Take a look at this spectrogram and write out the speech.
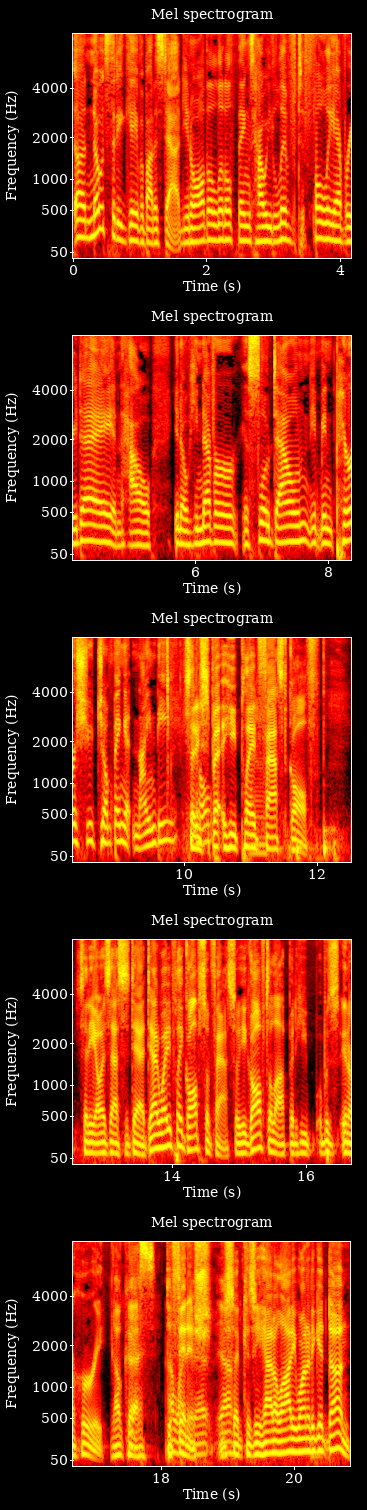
uh, notes that he gave about his dad, you know, all the little things, how he lived fully every day and how, you know, he never uh, slowed down. I mean, parachute jumping at 90. Said he spe- he played fast golf. Said he always asked his dad, "Dad, why do you play golf so fast?" So he golfed a lot, but he was in a hurry Okay. Yes. to I finish. that. Yeah. He said because he had a lot he wanted to get done.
